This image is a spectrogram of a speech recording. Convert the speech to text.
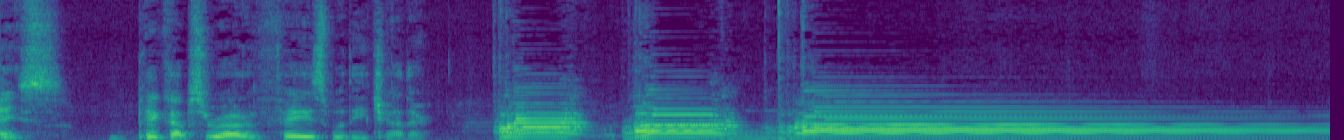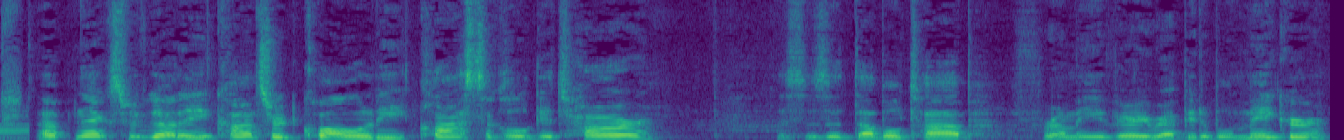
Nice. Pickups are out of phase with each other. Up next we've got a concert quality classical guitar. This is a double top from a very reputable maker.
